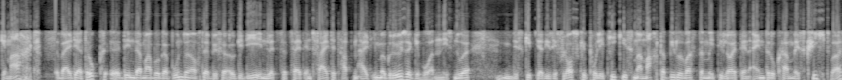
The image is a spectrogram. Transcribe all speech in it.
gemacht, weil der Druck, äh, den der Marburger Bund und auch der BVÖGD in letzter Zeit entfaltet hatten, halt immer größer geworden ist. Nur, es gibt ja diese Floskelpolitik, ist, man macht ein bisschen was, damit die Leute den Eindruck haben, es geschicht was.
